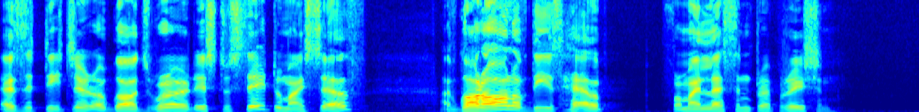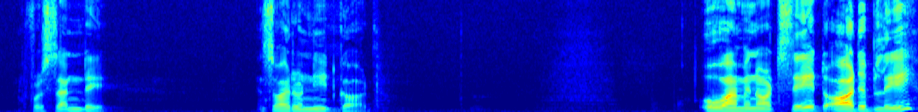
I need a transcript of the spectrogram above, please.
as a teacher of God's Word is to say to myself, I've got all of these help for my lesson preparation for Sunday, so I don't need God. Oh, I may not say it audibly,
